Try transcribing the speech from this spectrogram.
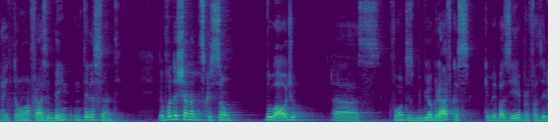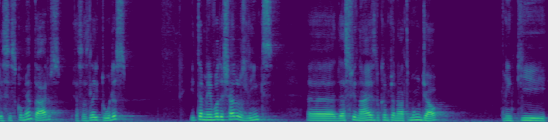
É, então é uma frase bem interessante. Eu vou deixar na descrição do áudio as fontes bibliográficas que eu me baseei para fazer esses comentários, essas leituras, e também vou deixar os links uh, das finais do Campeonato Mundial, em que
